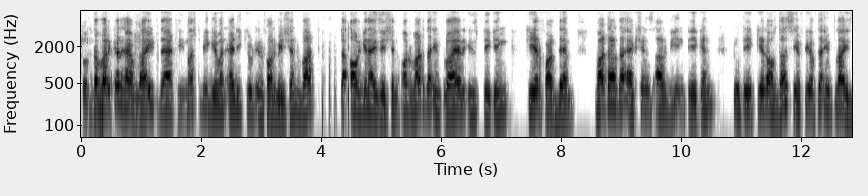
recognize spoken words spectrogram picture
So the worker have right that he must be given adequate information what the organization or what the employer is taking care for them what are the actions are being taken to take care of the safety of the employees?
